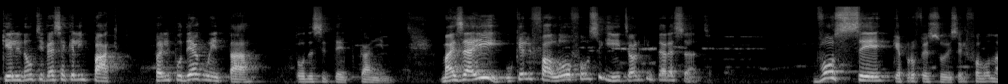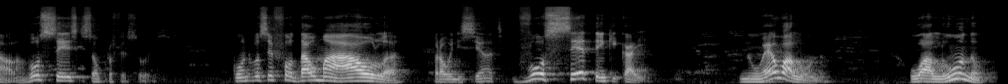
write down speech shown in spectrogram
que ele não tivesse aquele impacto, para ele poder aguentar todo esse tempo caindo. Mas aí, o que ele falou foi o seguinte, olha que interessante. Você que é professor, isso ele falou na aula, vocês que são professores, quando você for dar uma aula para o um iniciante, você tem que cair. Não é o aluno. O aluno,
